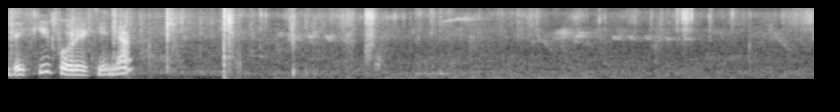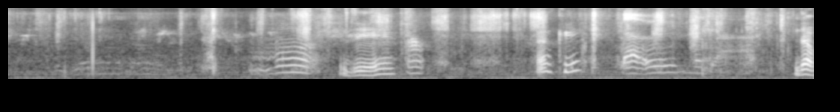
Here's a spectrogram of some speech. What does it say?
দেখি পড়ে কিনা। যে ওকে। দাও।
